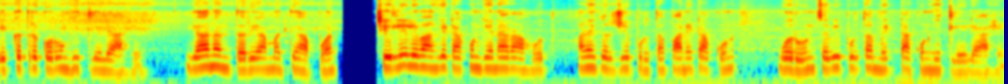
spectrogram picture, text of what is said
एकत्र करून घेतलेले आहे. यानंतर यामध्ये आपण चिरलेले वांगे टाकून घेणार आहोत आणि गरजेपुरता पाणी टाकून वरून चवीपुरता मीठ टाकून घेतलेले आहे.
